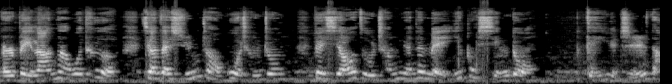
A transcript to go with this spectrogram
而贝拉纳沃特将在寻找过程中对小组成员的每一步行动给予指导。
